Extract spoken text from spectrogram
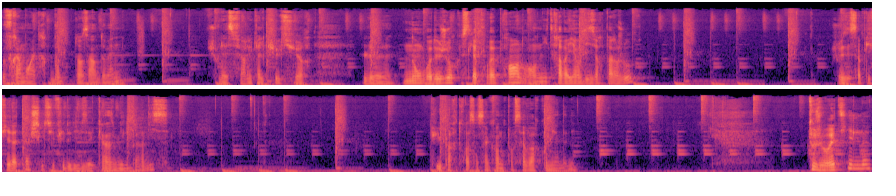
vraiment être bon dans un domaine. Je vous laisse faire le calcul sur le nombre de jours que cela pourrait prendre en y travaillant 10 heures par jour. Je vous ai simplifié la tâche, il suffit de diviser 15 000 par 10. Puis par 350 pour savoir combien d'années. Toujours est-il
